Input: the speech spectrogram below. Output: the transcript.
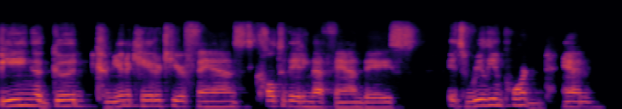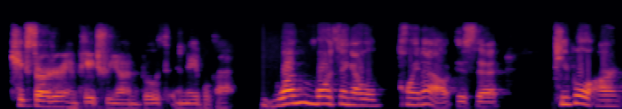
Being a good communicator to your fans, cultivating that fan base, it's really important. And Kickstarter and Patreon both enable that. One more thing I will point out is that people aren't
